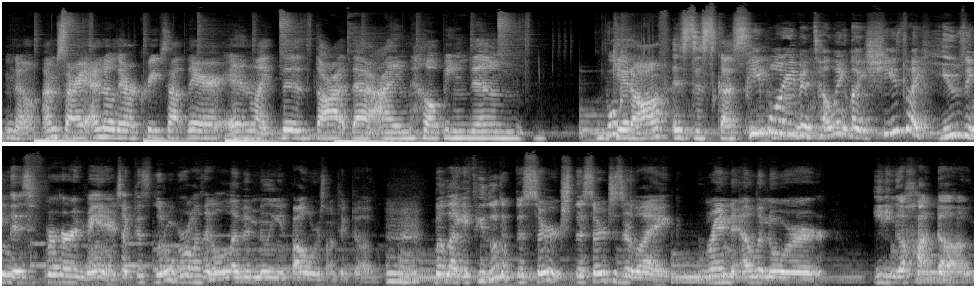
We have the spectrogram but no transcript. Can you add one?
No, I'm sorry. I know there are creeps out there, and like the thought that I'm helping them get off is disgusting. People are even telling like she's like using this for her advantage. Like this little girl has like 11 million followers on TikTok. Mhm. But like if you look up the search, the searches are like Wren Eleanor eating a hot dog,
